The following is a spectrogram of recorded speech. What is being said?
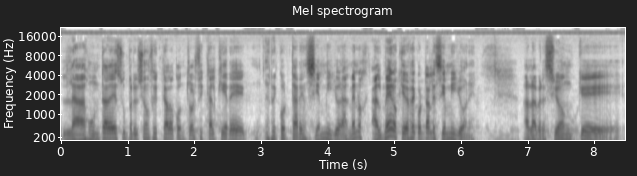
la Junta de Supervisión Fiscal o Control Fiscal quiere recortar en 100 millones, al menos, al menos quiere recortarle 100 millones a la versión que,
